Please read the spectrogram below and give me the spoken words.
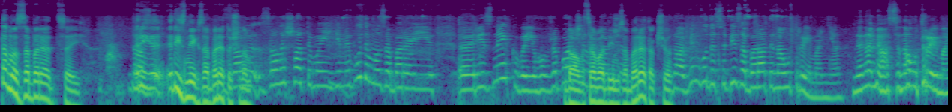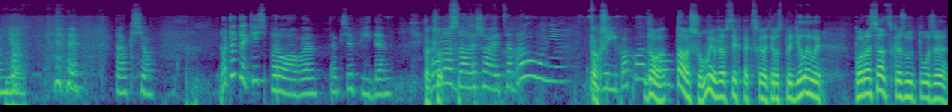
Та нас забере цей. Рі- Різник забере, то що нам. Зали- Залишати ми її не будемо, забере її е, різник, ви його вже Да, бачили. це так Вадим що- забере, так що. Да, він буде собі забирати на утримання. Не на м'ясо, на утримання. Да. Так що. Отут якісь справи. Так що піде. Так У що. нас залишається брауні, ти Так вже її Да, показував. та що, ми вже всіх, так сказати, розподілили. Поросят, скажу, теж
